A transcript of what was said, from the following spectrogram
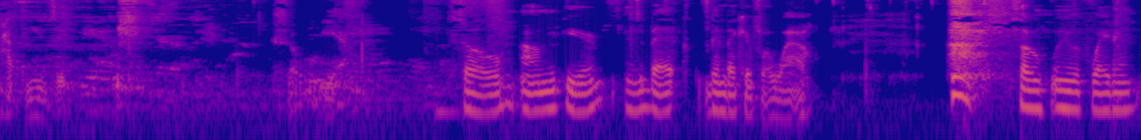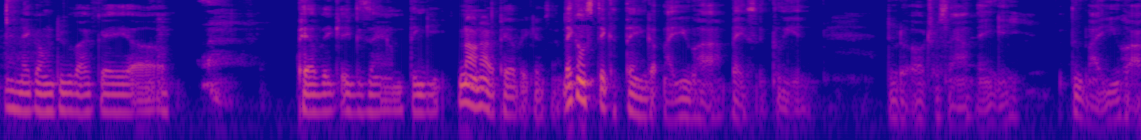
I have to use it. So yeah. So I'm here in the back. Been back here for a while. so we were waiting, and they're gonna do like a uh, pelvic exam thingy. No, not a pelvic exam. They're gonna stick a thing up my UHA basically and do the ultrasound thingy through my UHA.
